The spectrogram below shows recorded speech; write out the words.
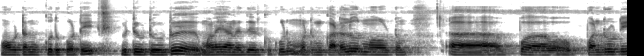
மாவட்டம் புதுக்கோட்டை விட்டு விட்டு விட்டு மழையானது இருக்கக்கூடும். மற்றும் கடலூர் மாவட்டம் ப- பண்ருட்டி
